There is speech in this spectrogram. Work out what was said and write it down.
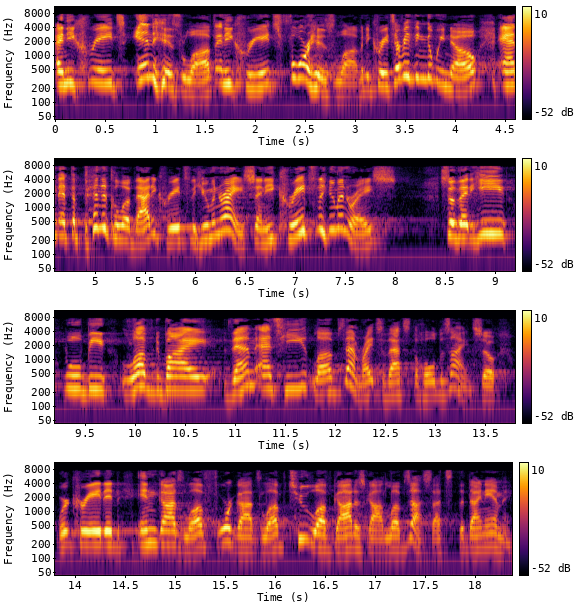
And he creates in his love, and he creates for his love. And he creates everything that we know. And at the pinnacle of that, he creates the human race. And he creates the human race so that he will be loved by them as he loves them, right? So that's the whole design. So we're created in God's love, for God's love, to love God as God loves us. That's the dynamic.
